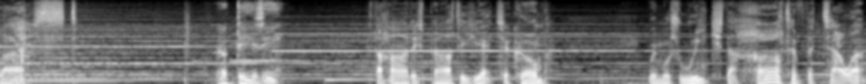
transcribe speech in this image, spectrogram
last. Not easy. The hardest part is yet to come. We must reach the heart of the tower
